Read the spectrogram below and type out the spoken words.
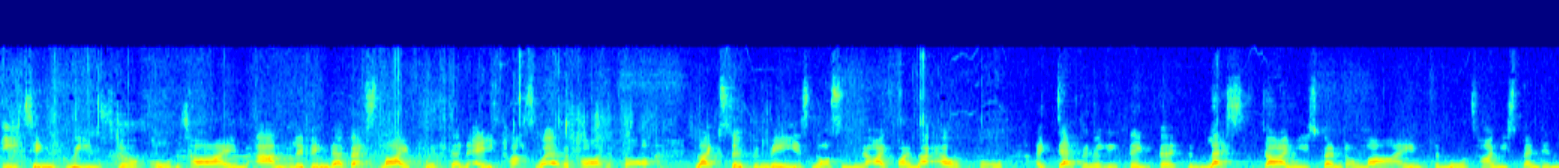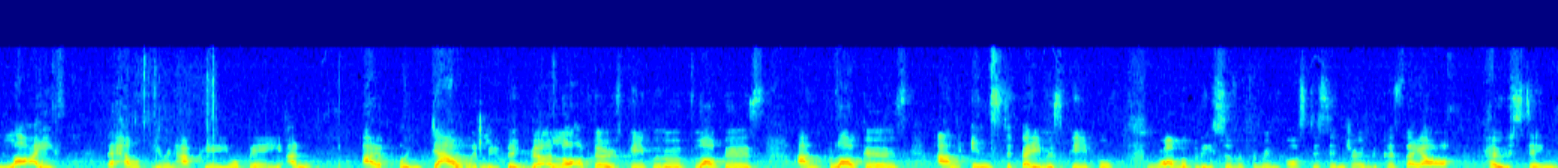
eating green stuff all the time, and living their best life with an A class, whatever car they've got. Like, so for me, it's not something that I find that helpful. I definitely think that the less time you spend online, the more time you spend in life, the healthier and happier you'll be. And I undoubtedly think that a lot of those people who are bloggers and bloggers and Insta famous people probably suffer from imposter syndrome because they are posting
